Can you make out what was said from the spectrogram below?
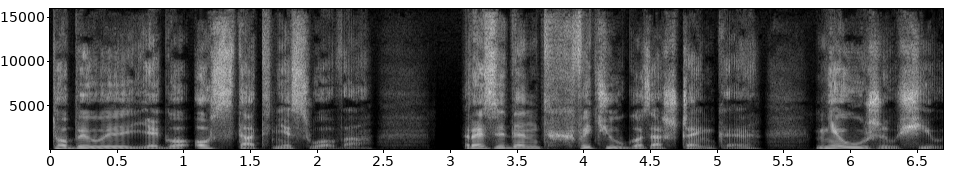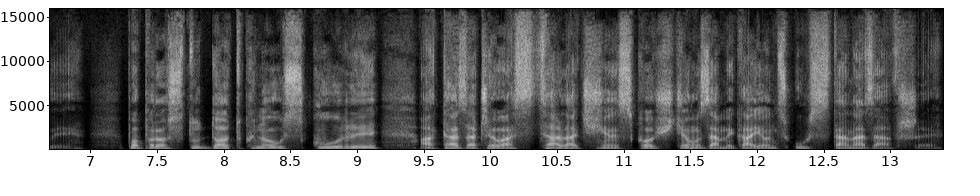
To były jego ostatnie słowa. Rezydent chwycił go za szczękę. Nie użył siły. Po prostu dotknął skóry, a ta zaczęła scalać się z kością, zamykając usta na zawsze.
